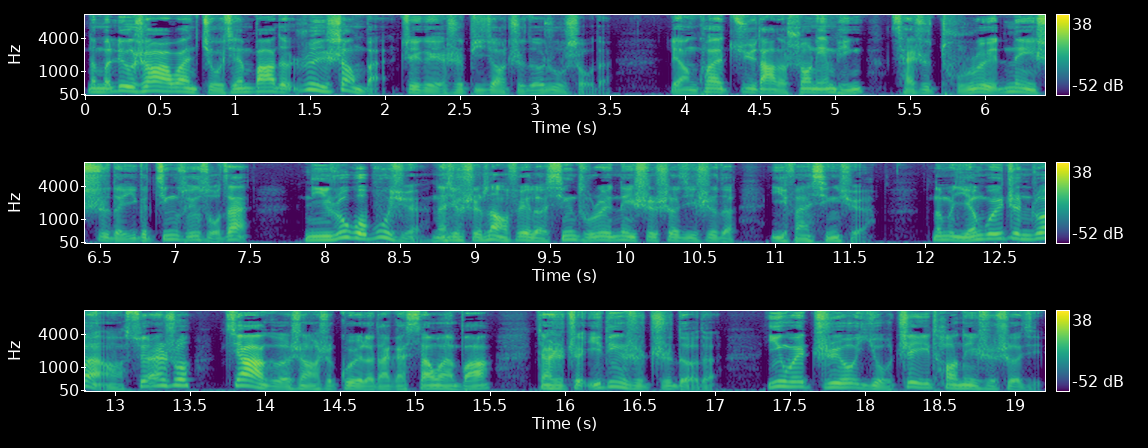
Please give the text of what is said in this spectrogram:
那么62万九千八的锐尚版，这个也是比较值得入手的。两块巨大的双联屏才是途锐内饰的一个精髓所在。你如果不选，那就是浪费了新途锐内饰设计师的一番心血。那么言归正传啊，虽然说价格上是贵了大概三万八，但是这一定是值得的，因为只有有这一套内饰设计，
